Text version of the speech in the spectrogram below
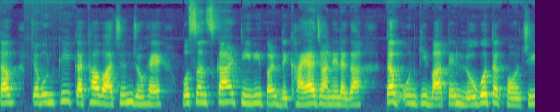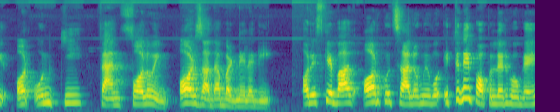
तब जब उनकी कथा वाचन जो है वो संस्कार टीवी पर दिखाया जाने लगा। तब उनकी बातें लोगों तक पहुँची और उनकी फ़ैन फॉलोइंग और ज़्यादा बढ़ने लगी। और इसके बाद और कुछ सालों में वो इतने पॉपुलर हो गए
